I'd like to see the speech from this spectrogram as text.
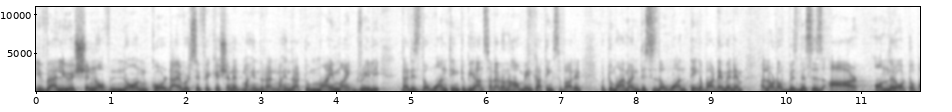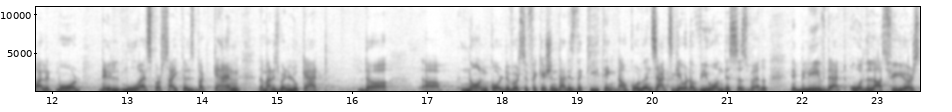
evaluation of non-core diversification at Mahindra and Mahindra. To my mind, really, that is the one thing to be answered. I don't know how Menka thinks about it, but to my mind, this is the one thing about M&M. A lot of businesses are on their autopilot mode. They will move as per cycles, but can the management look at the uh, non-core diversification. That is the key thing. Now, Goldman Sachs gave out a view on this as well. They believe that over the last few years,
